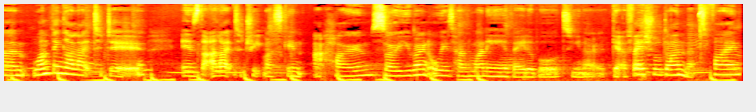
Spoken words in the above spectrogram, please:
Um, one thing I like to do is that I like to treat my skin at home so you won't always have money available to you know get a facial done that's fine.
